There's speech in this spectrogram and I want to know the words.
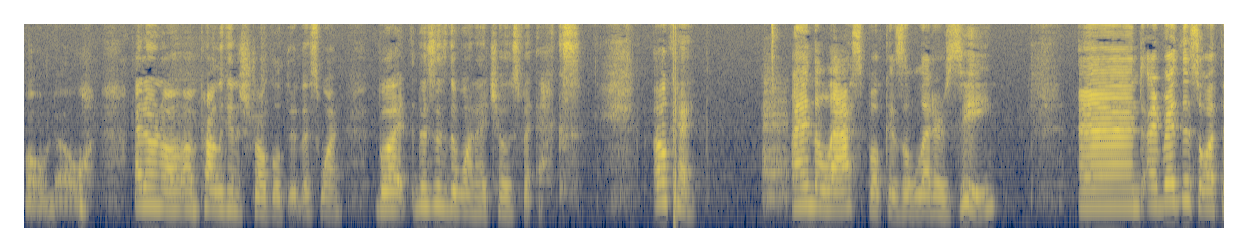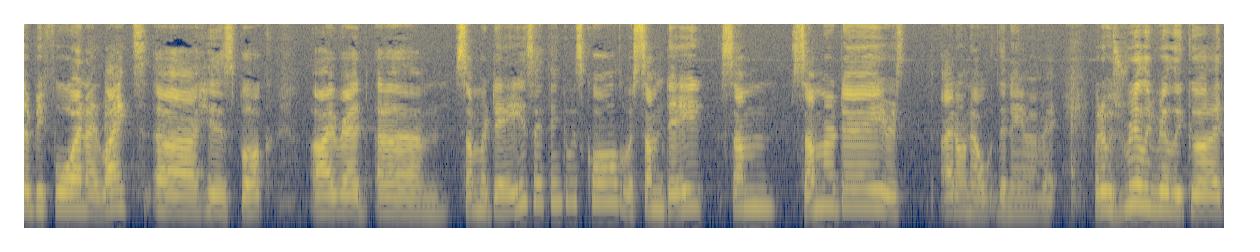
Oh no. I don't know. I'm probably going to struggle through this one. But this is the one I chose for X. Okay. And the last book is a letter Z. And I read this author before, and I liked uh, his book. I read um, Summer Days, I think it was called, or some day, some summer day, or I don't know the name of it, but it was really, really good.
